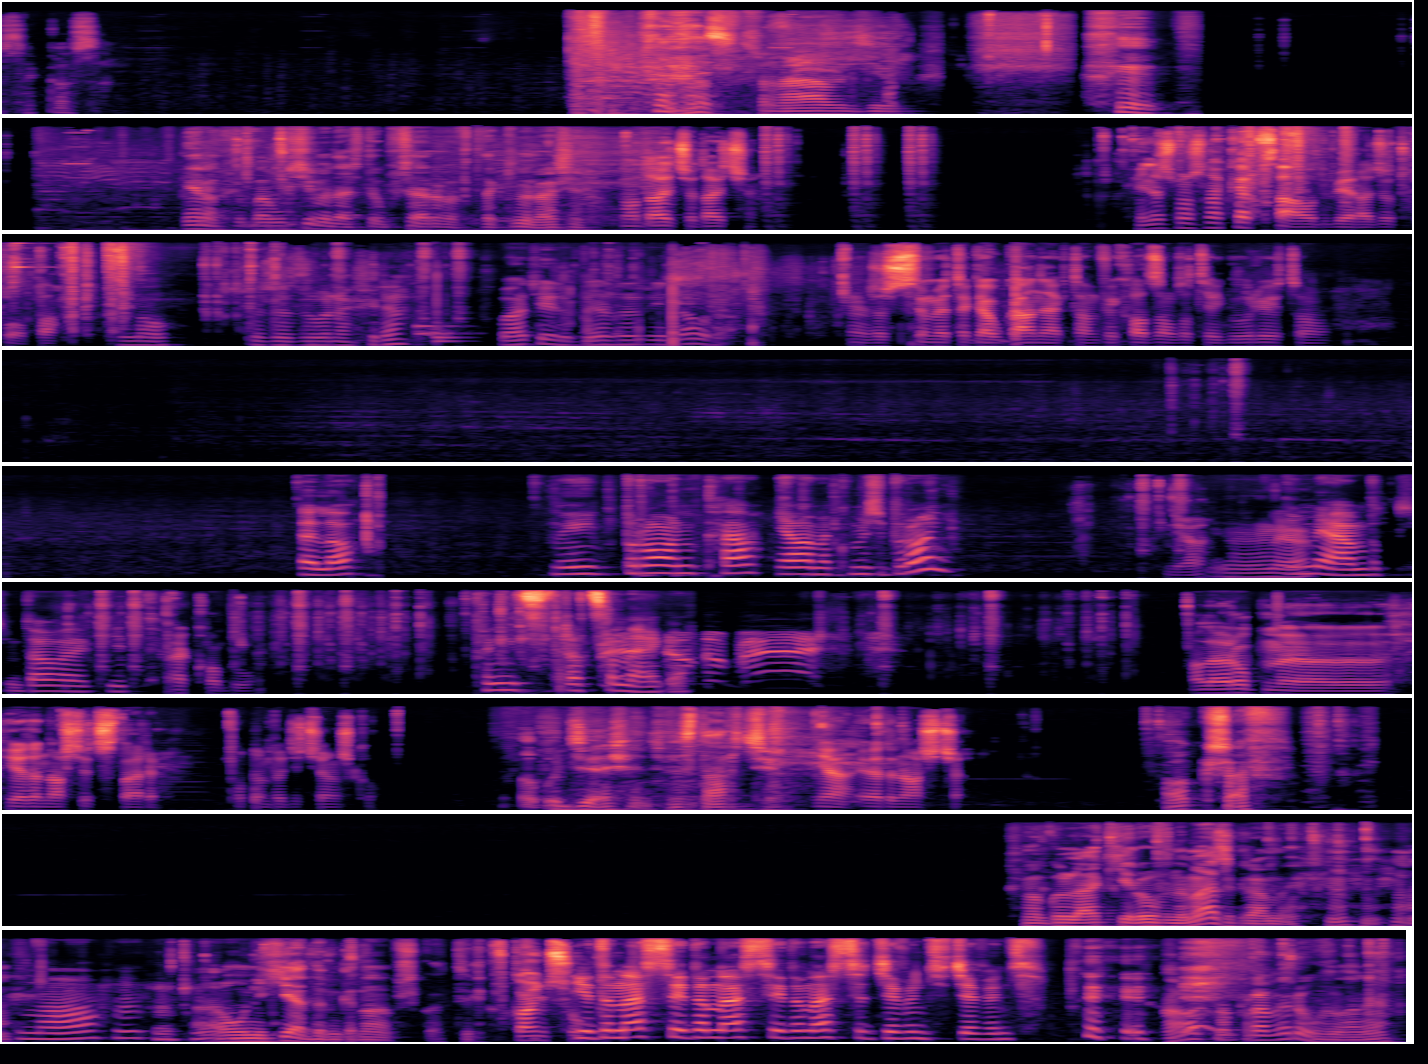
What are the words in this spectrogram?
Kosa, kosa. Sprawdził. Nie no, chyba musimy dać tę przerwę w takim razie. No dajcie, dajcie. Ileż można kepsa odbierać od chłopa? No. To że było na chwilę? Płacisz, bierzesz i dobra. Że w sumie te gałgany jak tam wychodzą do tej góry, to... Elo. No i brońka. Miałam jakąś broń? Nie? Mm, Nie Nie. miałam, bo dobra, git. Eko był. To nic straconego. Ale róbmy e, 11-4. Potem będzie ciężko. Albo 10 wystarczy. Nie, 11. O, krzew. W ogóle jaki równy mecz gramy. No. A u nich jeden gra na przykład tylko. W końcu. 11, 11, 11, 9, 9. No to prawie równo, nie?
